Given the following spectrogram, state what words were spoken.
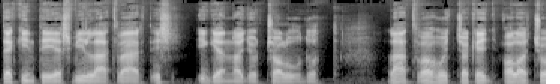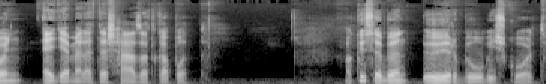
tekintélyes villát várt, és igen nagyot csalódott, látva, hogy csak egy alacsony, egyemeletes házat kapott. A küszöbön őr bóbiskolt.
